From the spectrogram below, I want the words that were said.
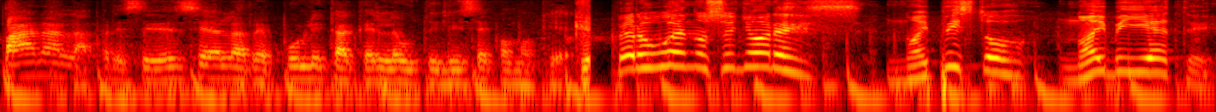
para la presidencia de la República que la utilice como quiera. Pero bueno, señores, no hay pisto, no hay billete.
